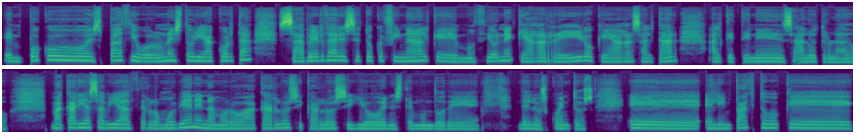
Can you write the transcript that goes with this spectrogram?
en poco espacio o en una historia corta saber dar ese toque final que emocione, que haga reír o que haga saltar al que tienes al otro lado. Macaria sabía hacerlo muy bien en enamoró a Carlos y Carlos siguió en este mundo de, los cuentos. Eh, el impacto que,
